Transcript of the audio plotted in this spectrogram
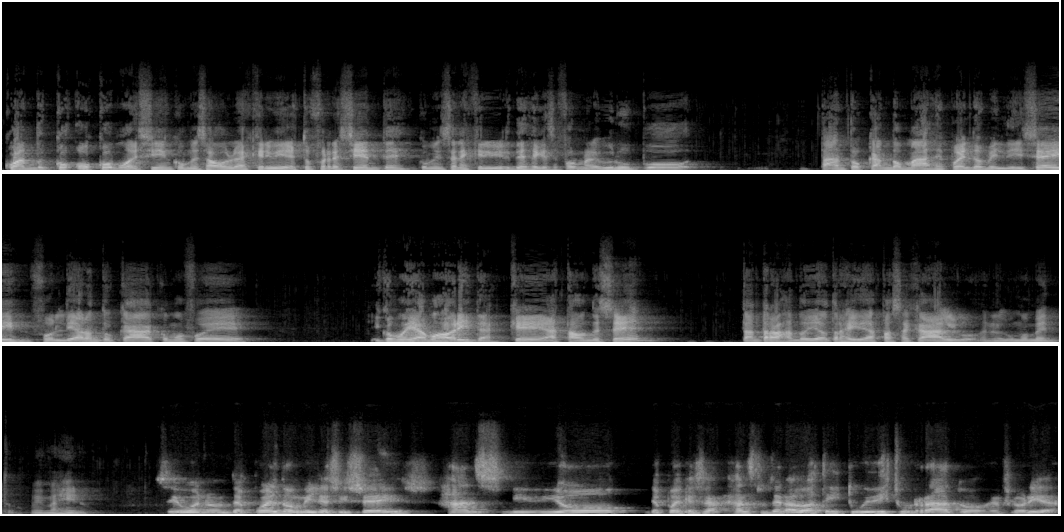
¿Cuándo co- o cómo deciden comenzar a volver a escribir? ¿Esto fue reciente? ¿Comienzan a escribir desde que se forma el grupo? ¿Estaban tocando más después del 2016? ¿Foldearon tocar? ¿Cómo fue? ¿Y cómo llegamos ahorita? Que hasta donde sé, están trabajando ya otras ideas para sacar algo en algún momento, me imagino. Sí, bueno, después del 2016, Hans vivió, después que se- Hans tú te graduaste y tú viviste un rato en Florida.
